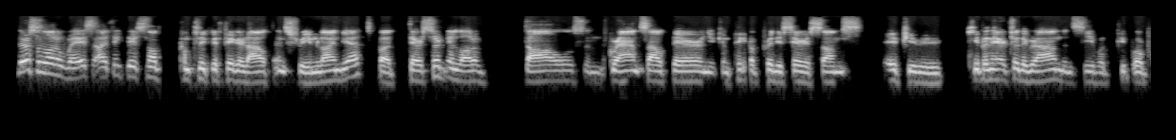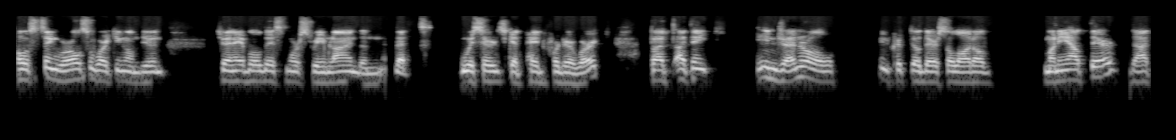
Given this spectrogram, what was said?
There's a lot of ways. I think it's not completely figured out and streamlined yet, but there's certainly a lot of DAOs and grants out there, and you can pick up pretty serious sums if you keep an ear to the ground and see what people are posting. We're also working on Dune to enable this more streamlined and that wizards get paid for their work. But I think in general, in crypto, there's a lot of money out there that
